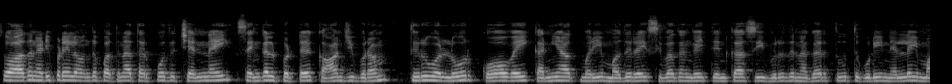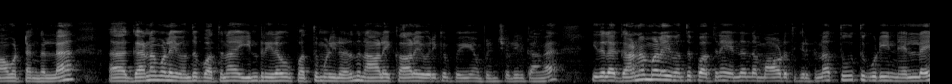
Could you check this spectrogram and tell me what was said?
ஸோ அதன் அடிப்படையில் வந்து பார்த்தீங்கன்னா தற்போது சென்னை செங்கல்பட்டு காஞ்சிபுரம் திருவள்ளூர் கோவை கன்னியாகுமரி மதுரை சிவகங்கை தென்காசி விருதுநகர் தூத்துக்குடி நெல்லை மாவட்டங்களில் கனமழை வந்து பார்த்தீங்கன்னா இன்று இரவு பத்து மணிலேருந்து நாளை காலை வரைக்கும் பெய்யும் அப்படின்னு சொல்லியிருக்காங்க. இதில் கனமழை வந்து பார்த்தீங்கன்னா எந்தெந்த மாவட்டத்துக்கு இருக்குன்னா தூத்துக்குடி நெல்லை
